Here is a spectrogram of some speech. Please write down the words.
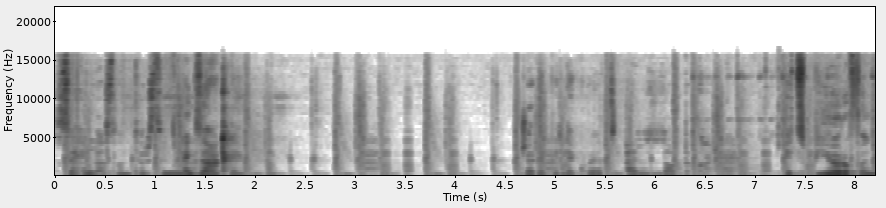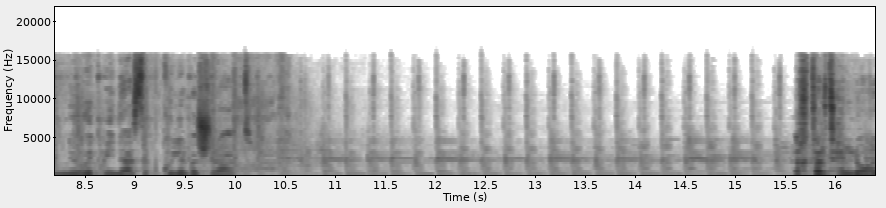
سهل أصلا ترسميه exactly. جربي ال liquid. I love the color. It's beautiful nude بيناسب كل البشرات. اخترت هاللون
